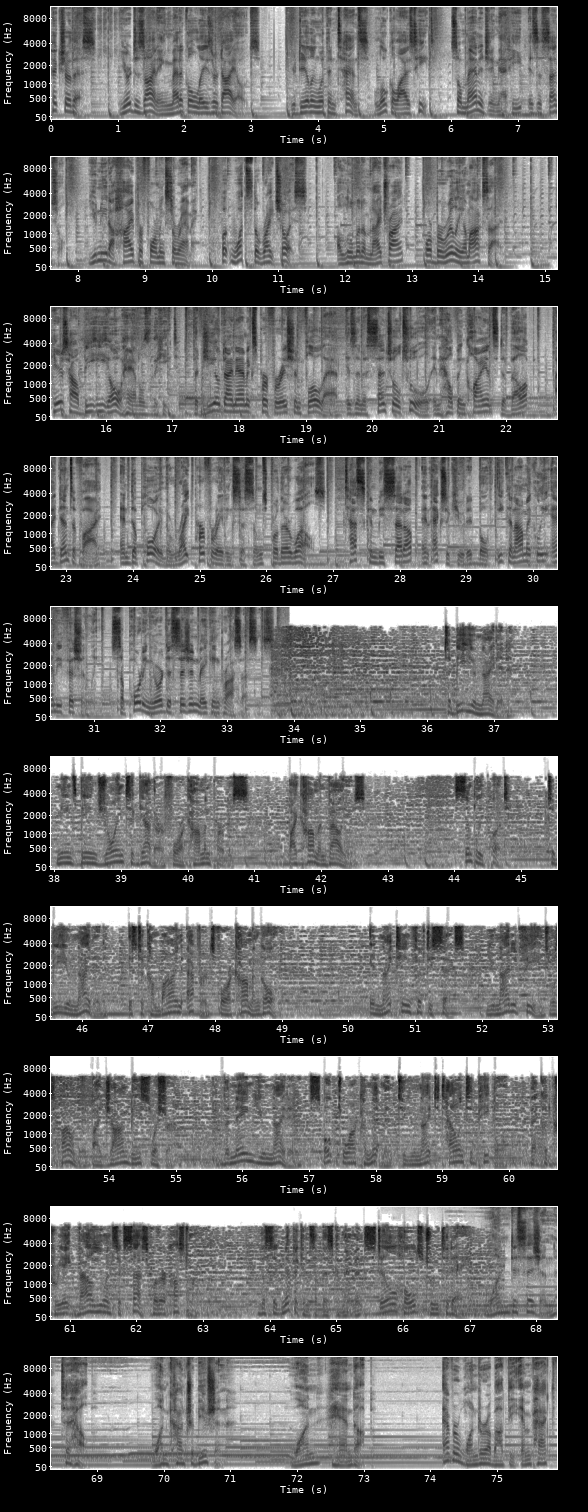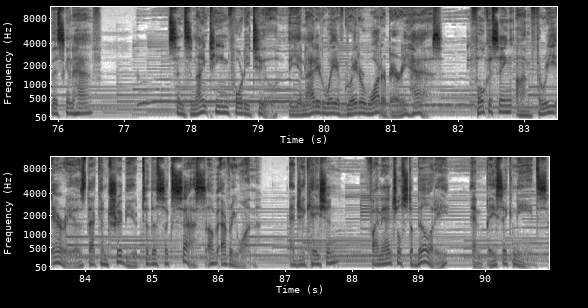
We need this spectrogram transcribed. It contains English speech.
Picture this you're designing medical laser diodes. You're dealing with intense, localized heat, so managing that heat is essential. You need a high performing ceramic, but what's the right choice? Aluminum nitride or beryllium oxide? Here's how BEO handles the heat. The Geodynamics Perforation Flow Lab is an essential tool in helping clients develop, identify, and deploy the right perforating systems for their wells. Tests can be set up and executed both economically and efficiently, supporting your decision making processes. To be united means being joined together for a common purpose, by common values. Simply put, to be united is to combine efforts for a common goal. In 1956, United Feeds was founded by John B. Swisher. The name United spoke to our commitment to unite talented people that could create value and success for their customer. The significance of this commitment still holds true today. One decision to help, one contribution, one hand up. Ever wonder about the impact this can have? Since 1942, the United Way of Greater Waterbury has, focusing on three areas that contribute to the success of everyone education, financial stability, and basic needs.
